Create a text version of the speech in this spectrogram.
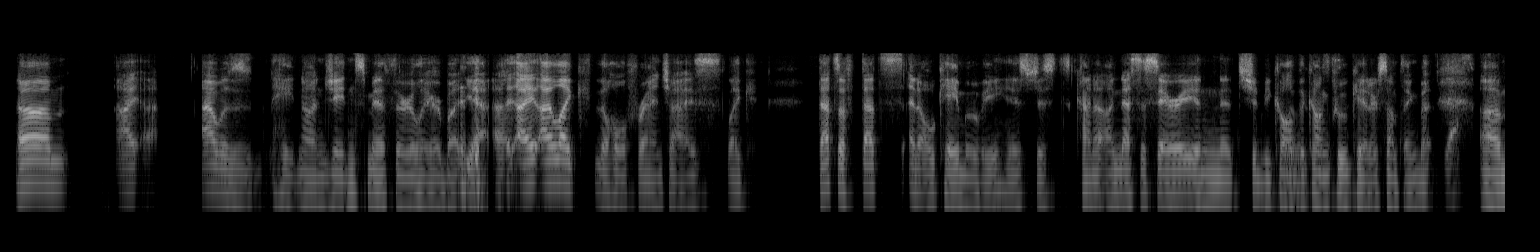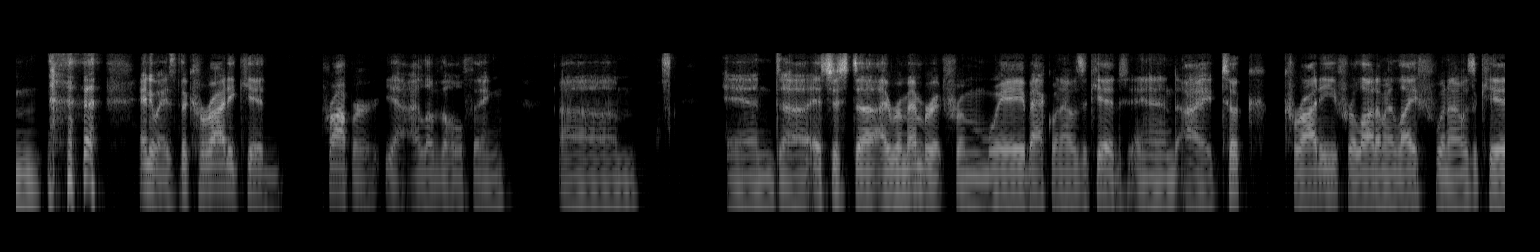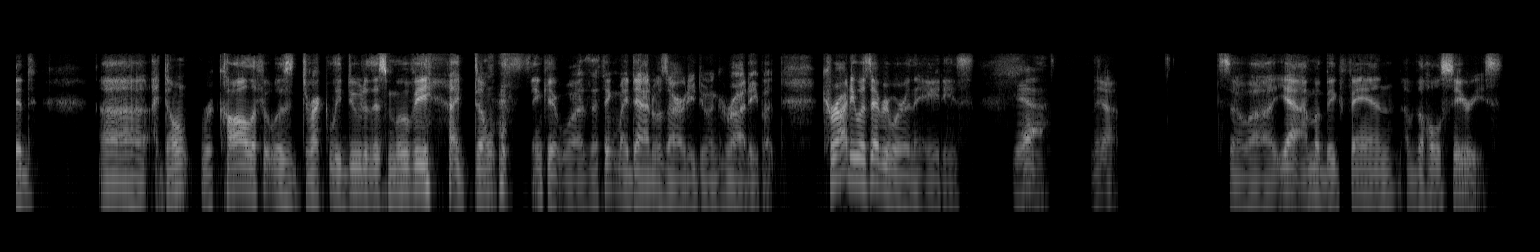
Um, I I was hating on Jaden Smith earlier, but yeah, I, I, I like the whole franchise. Like that's a that's an okay movie. It's just kind of unnecessary, and it should be called the Kung Fu Kid or something. But Yeah. um, anyways, the Karate Kid proper, yeah, I love the whole thing. Um, and uh, it's just uh, I remember it from way back when I was a kid, and I took karate for a lot of my life when I was a kid. Uh, I don't recall if it was directly due to this movie. I don't think it was. I think my dad was already doing karate, but karate was everywhere in the 80s. Yeah. Yeah. So uh, yeah, I'm a big fan of the whole series.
